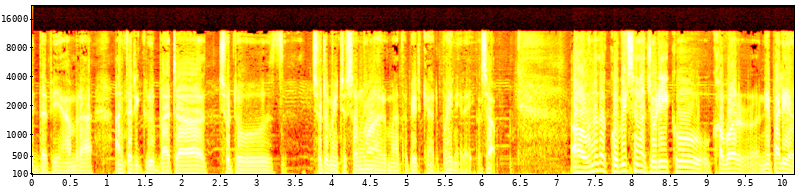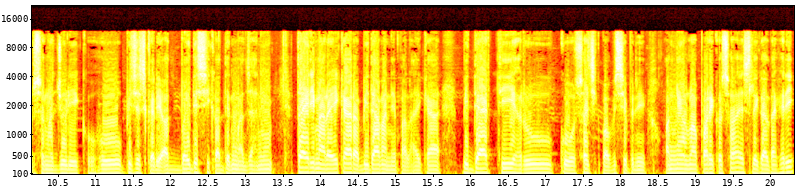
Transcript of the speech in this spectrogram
यद्यपि हाम्रा आन्तरिक रूपबाट छोटो छोटो मिठो समूहहरूमा त भेटघाट भइ नै रहेको छ। हुन त कोभिडसँग जोडिएको खबर नेपालीहरूसँग जोडिएको हो। विशेष गरी वैदेशिक अध्ययनमा जाने तयारीमा रहेका र विधामा नेपाल आएका विद्यार्थीहरूको शैक्षिक भविष्य पनि अन्यलमा परेको छ। यसले गर्दाखेरि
